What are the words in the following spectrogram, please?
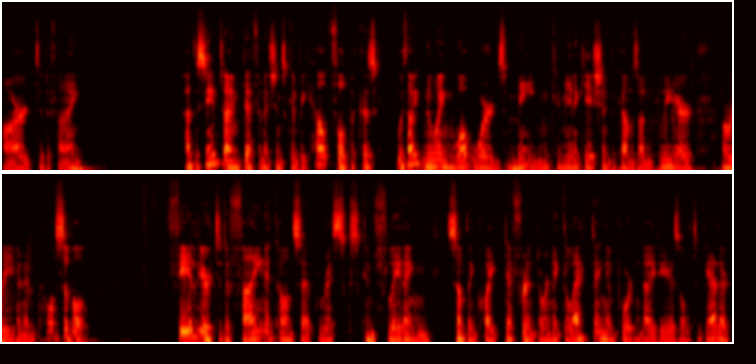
hard to define. At the same time, definitions can be helpful because without knowing what words mean, communication becomes unclear or even impossible failure to define a concept risks conflating something quite different or neglecting important ideas altogether.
